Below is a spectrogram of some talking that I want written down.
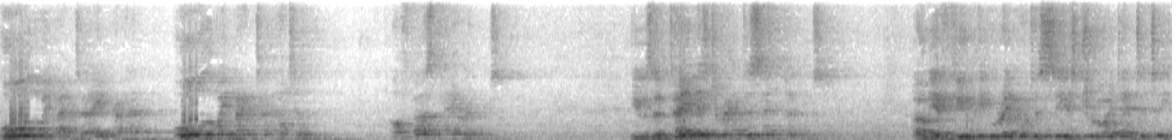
all the way back to Abraham, all the way back to Adam, our first parent. He was of David's direct descendant. Only a few people were able to see his true identity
